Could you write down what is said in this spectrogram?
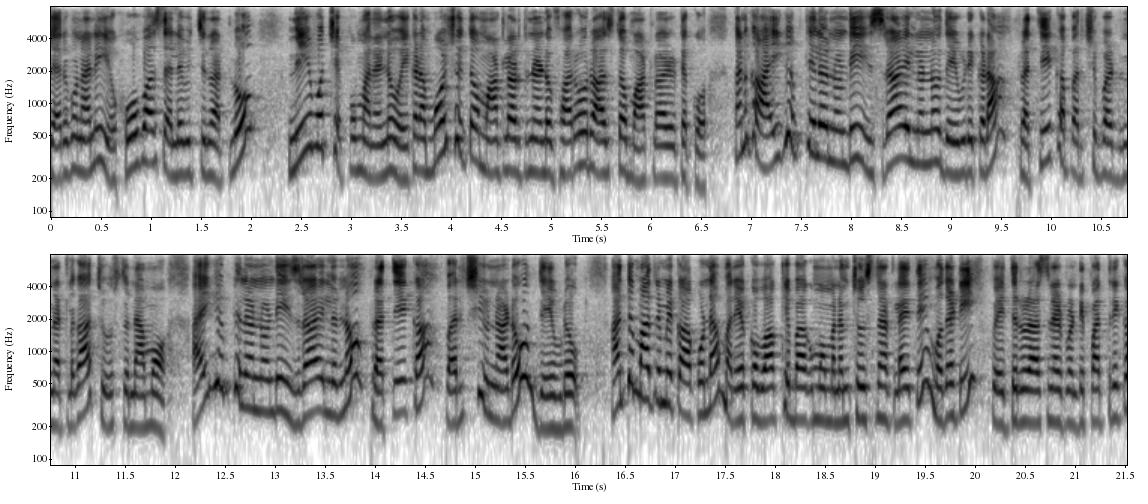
జరుగునని యహోవా సెలవిచ్చినట్లు నీవు చెప్పుమనను. ఇక్కడ మోషతో మాట్లాడుతున్నాడు ఫరో రాజుతో మాట్లాడుటకు. కనుక ఐగుప్తుల నుండి ఇజ్రాయిల్ను దేవుడు ఇక్కడ ప్రత్యేక పరిచిపడినట్లుగా చూస్తున్నాము. ఐగుప్తుల నుండి ఇజ్రాయిల్ను ప్రత్యేక పరిచి ఉన్నాడు దేవుడు. అంత మాత్రమే కాకుండా మరి యొక్క వాక్య భాగము మనం చూసినట్లయితే మొదటి పేతురు రాసినటువంటి పత్రిక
